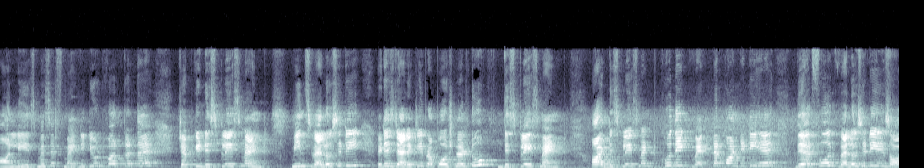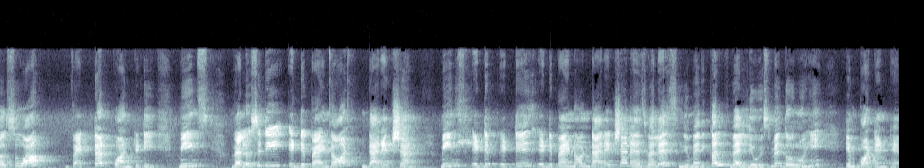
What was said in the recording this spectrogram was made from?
ओनली इसमें सिर्फ़ मैग्नीट्यूड वर्क करता है, जबकि displacement means velocity it is directly proportional to displacement और डिस्प्लेसमेंट खुद एक वेक्टर क्वांटिटी है therefore velocity is also a vector quantity means velocity it depend on direction means it it is it depend on direction as well as numerical value इसमें दोनों ही important है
